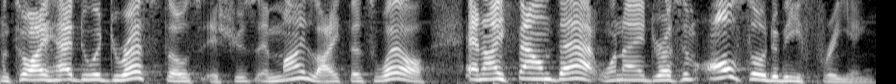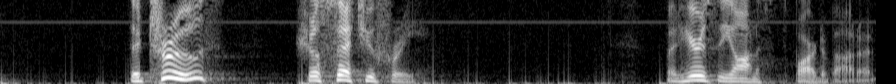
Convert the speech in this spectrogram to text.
And so I had to address those issues in my life as well. And I found that when I address them also to be freeing. The truth shall set you free. But here's the honest part about it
